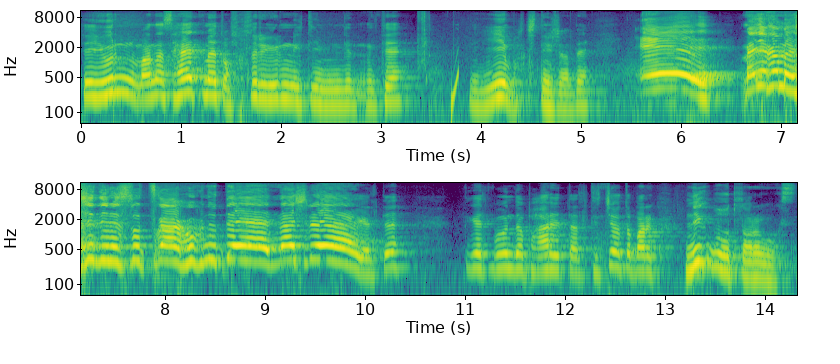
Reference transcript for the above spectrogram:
Тэгээ ер нь манай сайд майд болохоор ер нь нэг тийм ингэ нэг те нэг ийм болчтой юм шиг те. Ээ, манайхан машин дээрээс суцгаа хөхнүүдээ наашраа гэл те. Тэгэл бөөндө паридал тий чи одоо баг нэг буудал ороогүй гэсэн.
